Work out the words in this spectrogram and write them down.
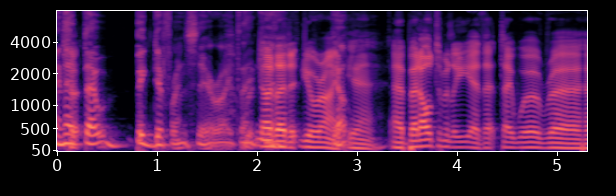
and So- that that big difference there, I think. No, yeah. that you're right. Yep. Yeah, uh, but ultimately, yeah, that they were uh,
